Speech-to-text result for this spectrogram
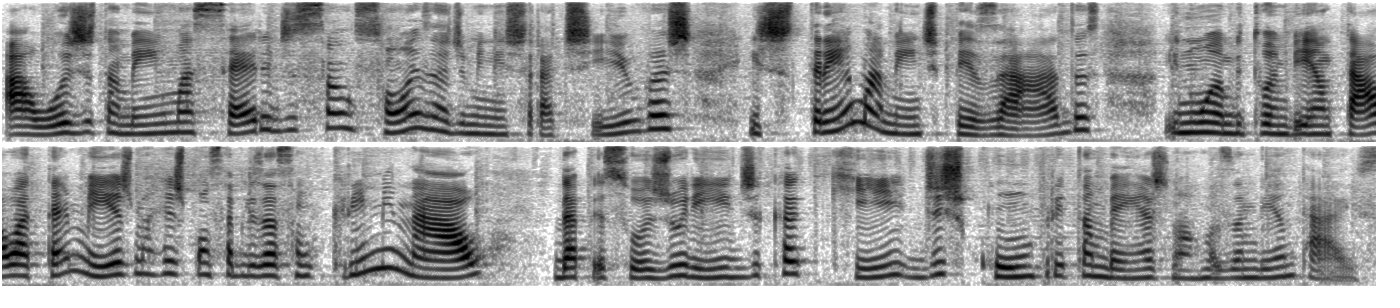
há hoje também uma série de sanções administrativas extremamente pesadas e no âmbito ambiental até mesmo a responsabilização criminal da pessoa jurídica que descumpre também as normas ambientais.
